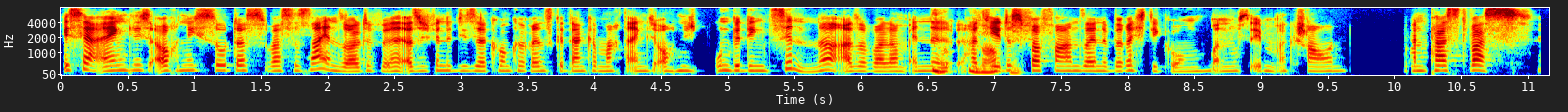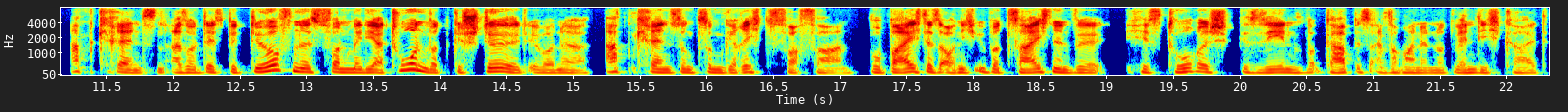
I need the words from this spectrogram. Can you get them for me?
Ist ja eigentlich auch nicht so das, was es sein sollte. Also ich finde, dieser Konkurrenzgedanke macht eigentlich auch nicht unbedingt Sinn, ne? Also weil am Ende ja, hat jedes nicht. Verfahren seine Berechtigung. Man muss eben mal schauen, wann passt was. Abgrenzen. Also das Bedürfnis von Mediatoren wird gestillt über eine Abgrenzung zum Gerichtsverfahren. Wobei ich das auch nicht überzeichnen will. Historisch gesehen gab es einfach mal eine Notwendigkeit,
